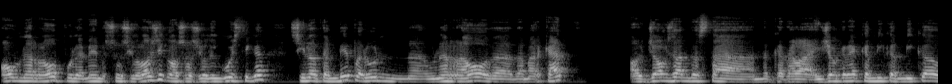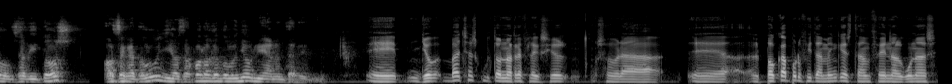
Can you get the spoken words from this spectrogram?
o una raó purament sociològica o sociolingüística, sinó també per una, una raó de, de mercat, els jocs han d'estar en català. I jo crec que, mica en mica, els editors, els de Catalunya i els de fora de Catalunya, ho aniran entenent. Eh, jo vaig escoltar una reflexió sobre eh, el poc aprofitament que estan fent algunes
